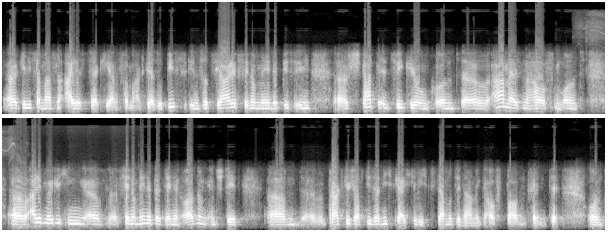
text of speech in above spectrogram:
äh, gewissermaßen alles zu erklären vermag. Also bis in soziale Phänomene, bis in äh, Stadtentwicklung und äh, Ameisenhaufen und äh, alle möglichen Phänomene, bei denen Ordnung entsteht, ähm, äh, praktisch auf dieser Nicht-Gleichgewichtsthermodynamik aufbauen könnte. Und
